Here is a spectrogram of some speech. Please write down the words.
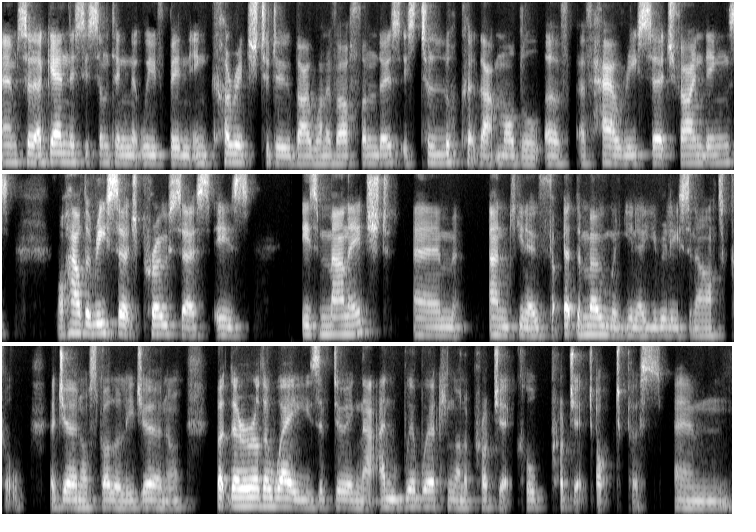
Um, so again, this is something that we've been encouraged to do by one of our funders is to look at that model of, of how research findings or how the research process is, is managed. Um, and, you know, at the moment, you know, you release an article, a journal, scholarly journal, but there are other ways of doing that. And we're working on a project called Project Octopus, um,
